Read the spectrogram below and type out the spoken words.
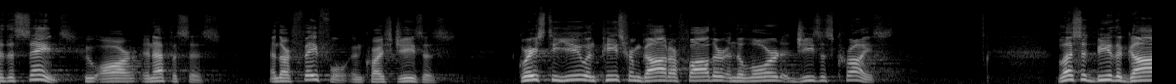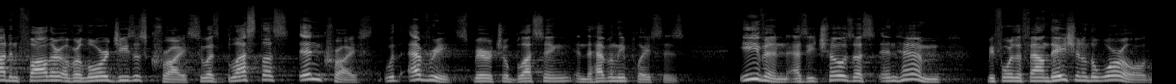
to the saints who are in Ephesus and are faithful in Christ Jesus. Grace to you and peace from God our Father and the Lord Jesus Christ. Blessed be the God and Father of our Lord Jesus Christ, who has blessed us in Christ with every spiritual blessing in the heavenly places, even as he chose us in him before the foundation of the world,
